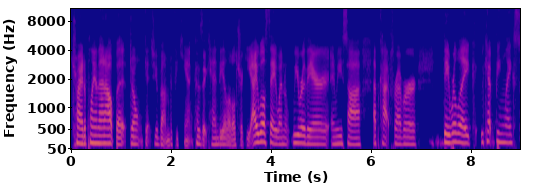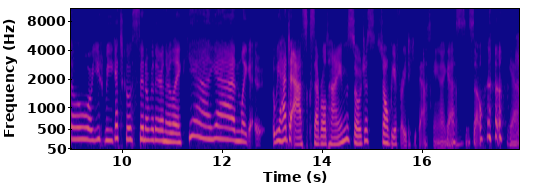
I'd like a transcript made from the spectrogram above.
try to plan that out, but don't get too bummed if you can't because it can be a little tricky. I will say when we were there and we saw Epcot Forever, they were like, we kept being like, "So are you? We get to go sit over there?" And they're like, "Yeah, yeah," and like we had to ask several times. So just don't be afraid to keep asking, I guess. Yeah. So yeah,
